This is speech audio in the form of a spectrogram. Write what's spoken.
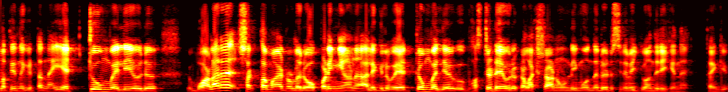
കേരളത്തിൽ നിന്ന് കിട്ടുന്ന ഏറ്റവും വലിയ ഒരു വളരെ ശക്തമായിട്ടുള്ള ഒരു ഓപ്പണിംഗ് ആണ് അല്ലെങ്കിൽ ഏറ്റവും വലിയ ഫസ്റ്റ് ഡേ ഒരു കളക്ഷനാണ് ഉണ്ണി മൂന്നിന്റെ ഒരു സിനിമയ്ക്ക് വന്നിരിക്കുന്നത്. താങ്ക്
